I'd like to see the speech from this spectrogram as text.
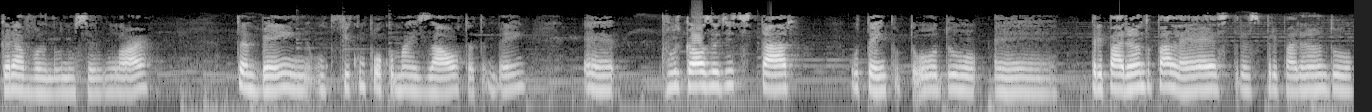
gravando no celular. Também fica um pouco mais alta também, é, por causa de estar o tempo todo é, preparando palestras, preparando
